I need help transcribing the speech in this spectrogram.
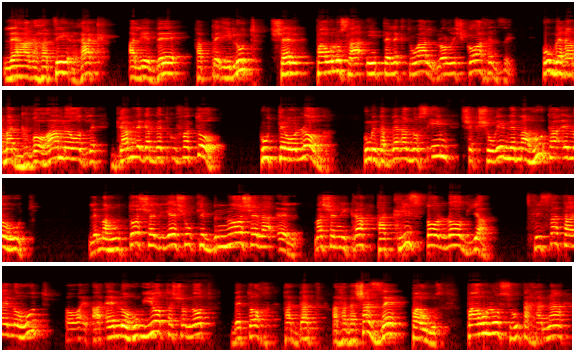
להערכתי רק על ידי הפעילות של פאולוס האינטלקטואל, לא לשכוח את זה. הוא ברמה גבוהה מאוד גם לגבי תקופתו. הוא תיאולוג, הוא מדבר על נושאים שקשורים למהות האלוהות, למהותו של ישו כבנו של האל, מה שנקרא הקריסטולוגיה, תפיסת האלוהות או האלוהויות השונות בתוך הדת החדשה, זה פאולוס. פאולוס הוא תחנה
